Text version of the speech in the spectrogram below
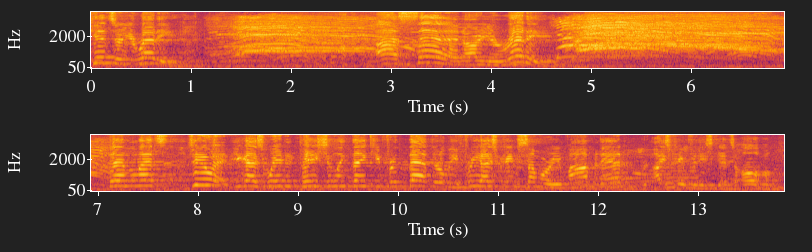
Kids, are you ready? Yeah! I said, are you ready? Yeah! Then let's do it. You guys waited patiently. Thank you for that. There'll be free ice cream somewhere. Your mom, dad, ice cream for these kids, all of them.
